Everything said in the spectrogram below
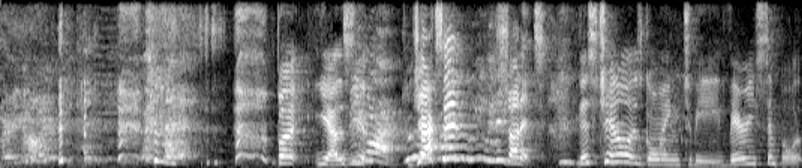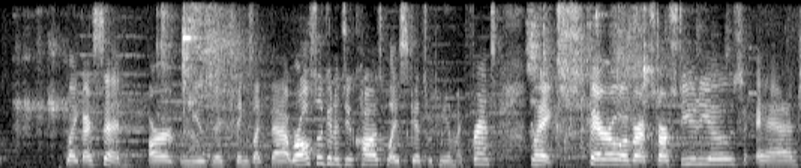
Where are you going? But yeah, this is Be it. gone. Jackson, shut it. This channel is going to be very simple. Like I said, art, music, things like that. We're also gonna do cosplay skits with me and my friends, like Sparrow over at Star Studios and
